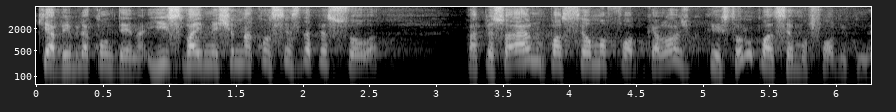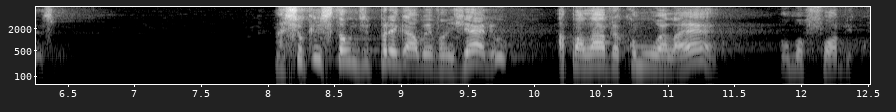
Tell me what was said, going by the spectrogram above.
que a Bíblia condena. E isso vai mexendo na consciência da pessoa. A pessoa, ah, eu não posso ser homofóbico. É lógico que cristão não pode ser homofóbico mesmo. Mas se o cristão de pregar o evangelho, a palavra como ela é, homofóbico.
